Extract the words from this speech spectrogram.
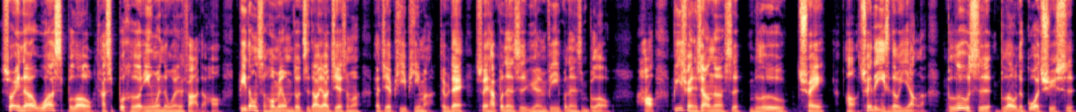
所以呢，was blow 它是不合英文的文法的哈。be 动词后面我们都知道要接什么？要接 PP 嘛，对不对？所以它不能是原 V，不能是 blow。好，B 选项呢是 blue 吹，好吹的意思都一样了。blue 是 blow 的过去式，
